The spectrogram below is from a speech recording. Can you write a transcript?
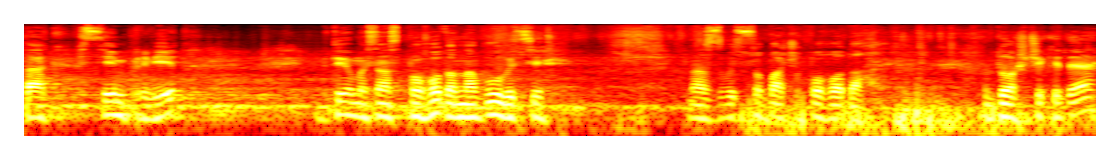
Так, всім привіт. Дивимося, у нас погода на вулиці. Нас звуть собача погода. Дощик іде,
